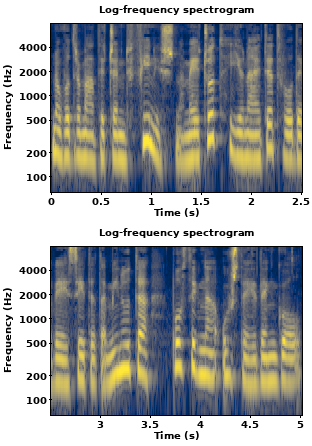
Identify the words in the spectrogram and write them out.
Но во драматичен финиш на мечот, Юнайтед во 90-та минута постигна уште еден гол.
